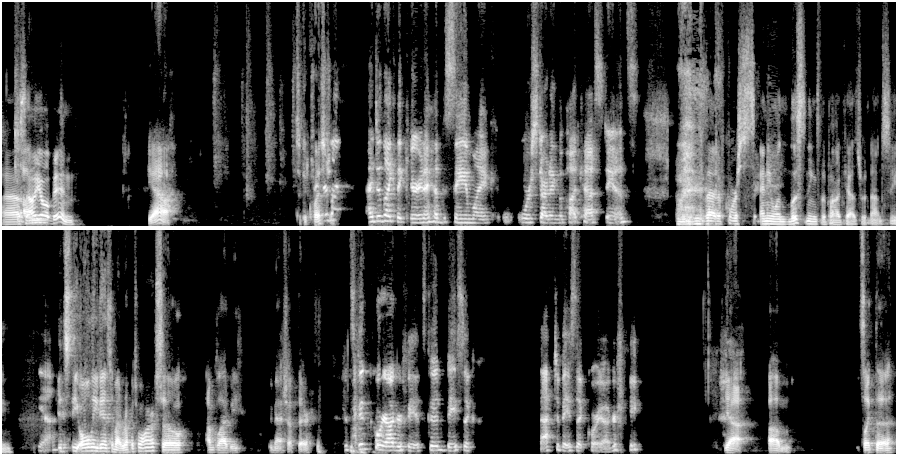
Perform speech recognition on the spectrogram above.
Uh, so how Um, y'all been? Yeah. It's a good question. I did like that Gary and I had the same, like, we're starting the podcast dance. That, of course, anyone listening to the podcast would not see. Yeah, it's the only dance in my repertoire, so I'm glad we, we match up there. it's good choreography. It's good basic, back to basic choreography. Yeah. Um, it's like the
